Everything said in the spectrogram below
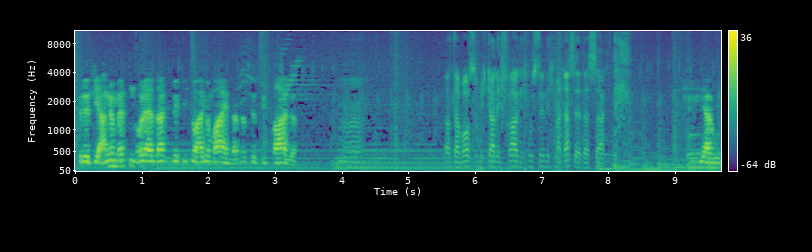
Ability angemessen oder er sagt wirklich nur allgemein. Das ist jetzt die Frage. Ach, da brauchst du mich gar nicht fragen, ich wusste nicht mal, dass er das sagt. Ja gut.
